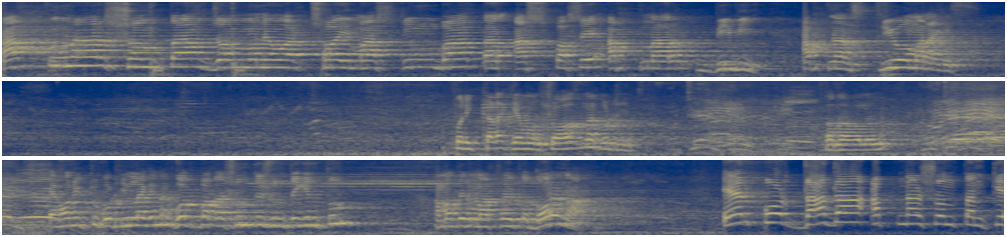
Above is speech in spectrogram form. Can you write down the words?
আপনার সন্তান জন্ম নেওয়ার ছয় মাস কিংবা তার আশপাশে আপনার বিবি, আপনার স্ত্রীও মারা গেছে। পরীক্ষাটা কেমন? সহজ না কঠিন? কথা বলেন। এখন একটু কঠিন লাগে না? গদবাতা শুনতে শুনতে কিন্তু আমাদের মাথায় তো ধরে না। এরপর দাদা আপনার সন্তানকে,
